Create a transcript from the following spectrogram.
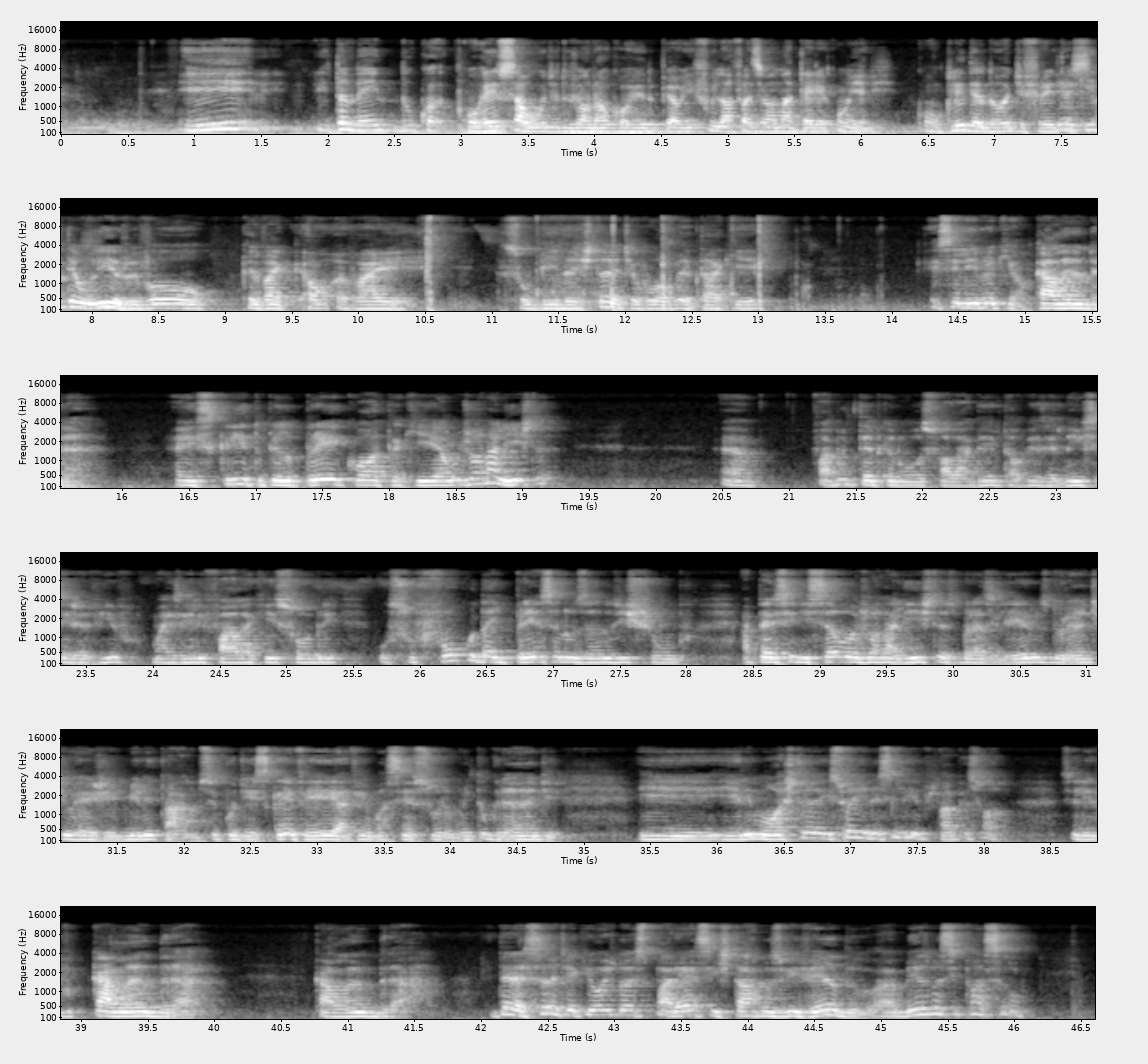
E, e também do Correio Saúde, do jornal Correio do Piauí, fui lá fazer uma matéria com ele, com o Clidenor de Freitas. E aqui tem um livro, eu vou, ele vai, vai subir na estante, eu vou aumentar aqui. Esse livro aqui, ó, Calandra, é escrito pelo Prey Cota, que é um jornalista. É, faz muito tempo que eu não ouço falar dele, talvez ele nem seja vivo, mas ele fala aqui sobre o sufoco da imprensa nos anos de chumbo, a perseguição aos jornalistas brasileiros durante o regime militar. Não se podia escrever, havia uma censura muito grande, e, e ele mostra isso aí nesse livro, tá, pessoal? Esse livro Calandra. Calandra. Interessante é que hoje nós parece estarmos vivendo a mesma situação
